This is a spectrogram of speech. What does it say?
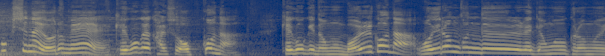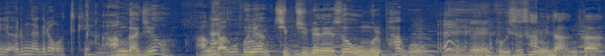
혹시나 여름에 계곡에 갈 수 없거나 계곡이 너무 멀거나 뭐 이런 분들의 경우 그러면 여름 나기를 어떻게 하나요? 안 가죠. 안 가고 그냥 집 주변에서 우물 파고 예, 거기서 삽니다. 그러니까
